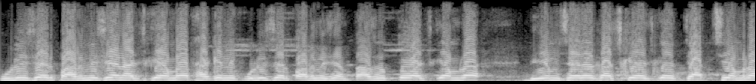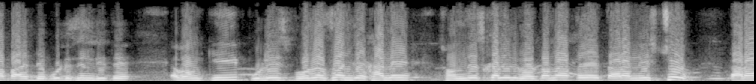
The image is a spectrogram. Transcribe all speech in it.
পুলিশের পারমিশন আজকে আমরা থাকেনি, পুলিশের পারমিশন তা সত্ত্বেও আজকে আমরা ডিএম স্যারের কাছে আজকে যাচ্ছি আমরা ডেপুটেশন দিতে। এবং কি পুলিশ প্রশাসন যেখানে সন্দেশকালীর ঘটনাতে তারা নিশ্চুপ, তারা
